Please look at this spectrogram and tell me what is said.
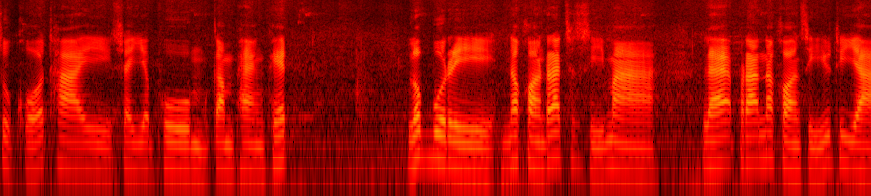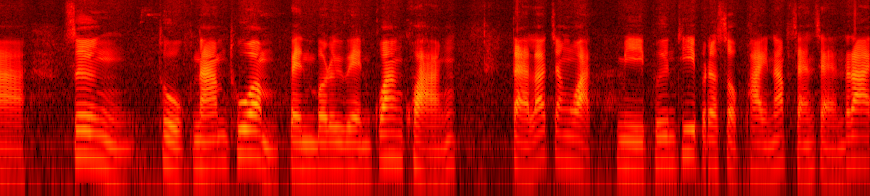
สุขโขทัย ชัยภูมิ กำแพงเพชร ลบบุรี นครราชสีมา และพระนครศรีอยุธยา ซึ่งถูกน้ำท่วมเป็นบริเวณกว้างขวาง แต่ละจังหวัดมีพื้นที่ประสบภัยนับแสนแสนไร่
